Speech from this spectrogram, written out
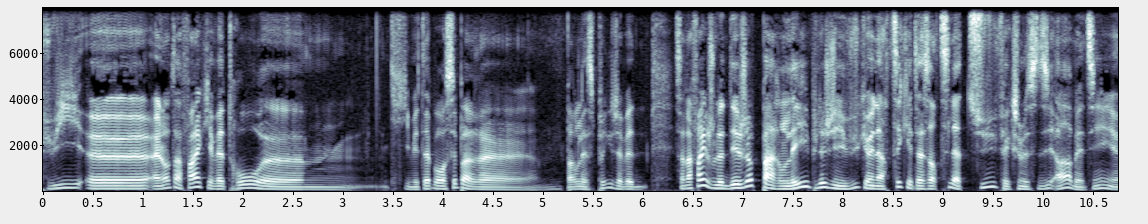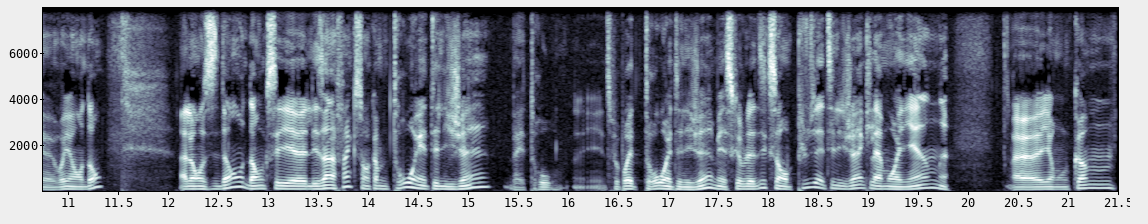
Puis, euh, une autre affaire qui avait trop. euh, qui m'était passé par, euh, par l'esprit. j'avais C'est une affaire que je voulais déjà parler. Puis là, j'ai vu qu'un article était sorti là-dessus. Fait que je me suis dit, ah, ben tiens, voyons donc. Allons-y donc. Donc, c'est euh, les enfants qui sont comme trop intelligents. Ben, trop. Tu peux pas être trop intelligent, mais ce que je voulais dire, qu'ils sont plus intelligents que la moyenne? Euh, ils ont comme.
